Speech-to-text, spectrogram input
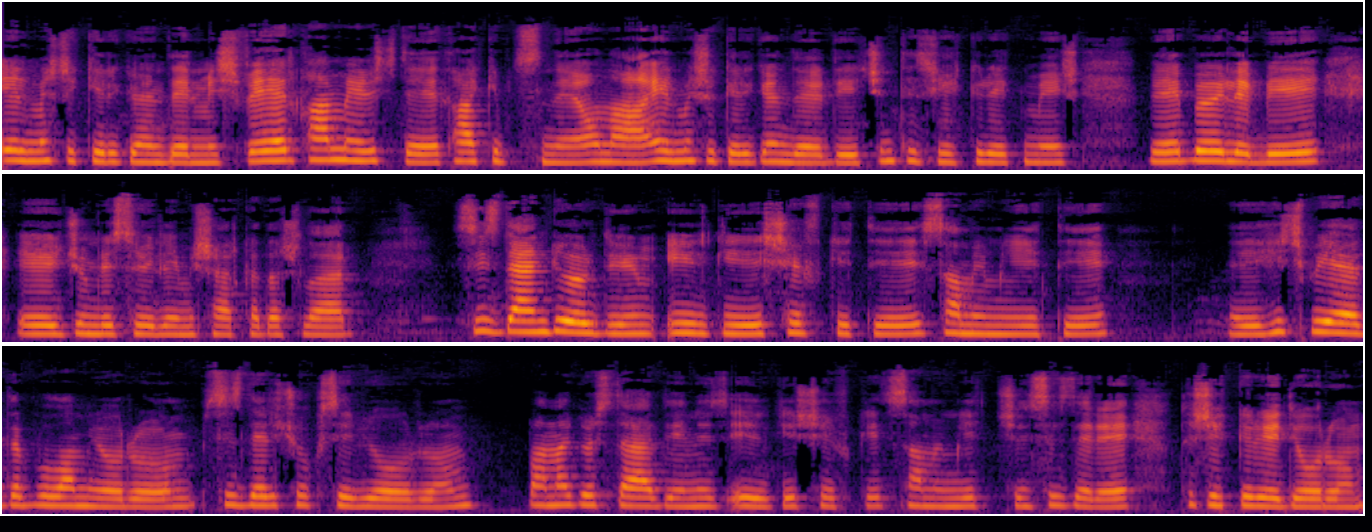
elma şekeri göndermiş ve Erkan Meriç de takipçisine ona elma şekeri gönderdiği için teşekkür etmiş ve böyle bir e, cümle söylemiş arkadaşlar. Sizden gördüğüm ilgi, şefkati, samimiyeti e, hiçbir yerde bulamıyorum. Sizleri çok seviyorum. Bana gösterdiğiniz ilgi, şefkat, samimiyet için sizlere teşekkür ediyorum.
